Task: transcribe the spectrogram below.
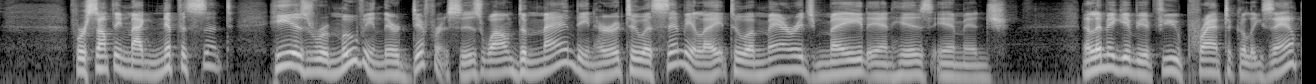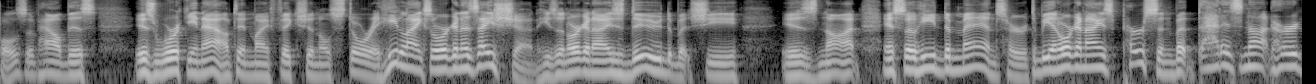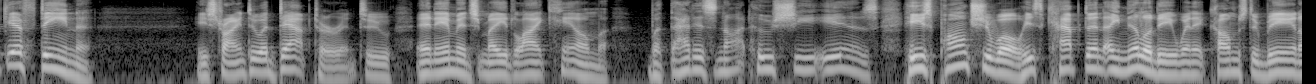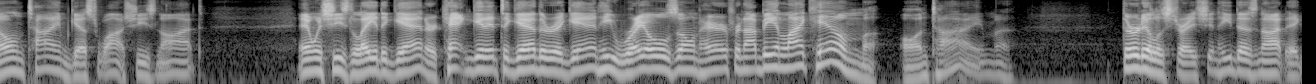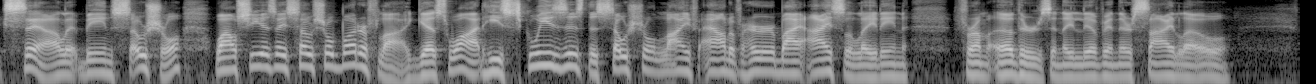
for something magnificent, He is removing their differences while demanding her to assimilate to a marriage made in His image. Now, let me give you a few practical examples of how this is working out in my fictional story. He likes organization. He's an organized dude, but she is not. And so he demands her to be an organized person, but that is not her gifting. He's trying to adapt her into an image made like him, but that is not who she is. He's punctual. He's Captain Anility when it comes to being on time. Guess what? She's not. And when she's late again or can't get it together again, he rails on her for not being like him on time. Third illustration, he does not excel at being social while she is a social butterfly. Guess what? He squeezes the social life out of her by isolating from others and they live in their silo.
